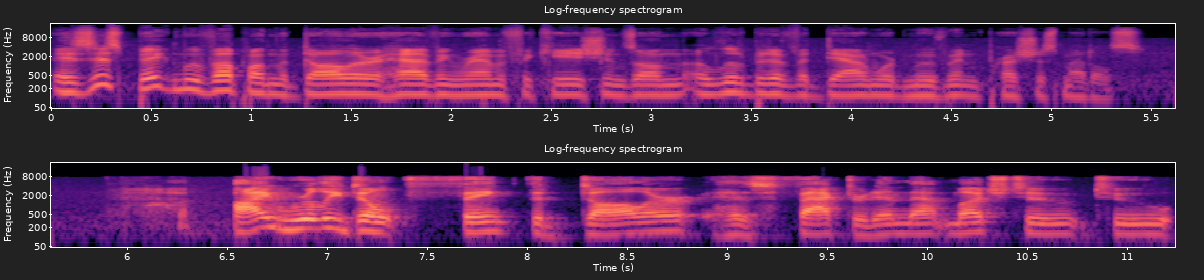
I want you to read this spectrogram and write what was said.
Is this big move up on the dollar having ramifications on a little bit of a downward movement in precious metals? I really don't think the dollar has factored in that much to to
